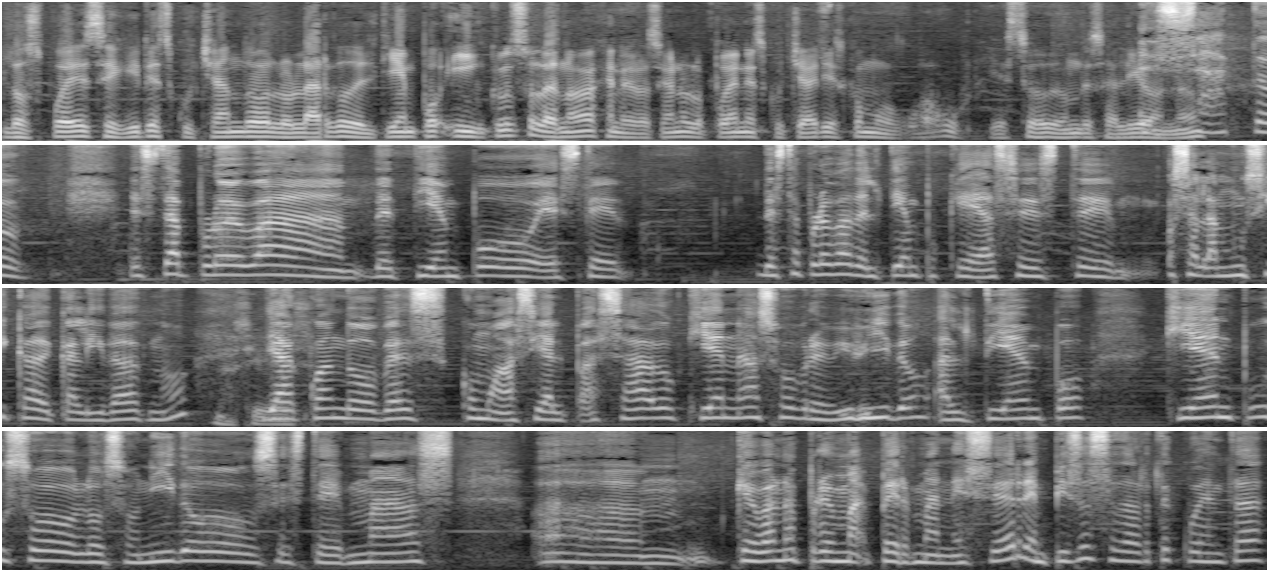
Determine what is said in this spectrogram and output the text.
los puedes seguir escuchando a lo largo del tiempo. E incluso la nueva generación lo pueden escuchar y es como, wow, ¿y esto de dónde salió, no? Exacto. Esta prueba de tiempo, este de esta prueba del tiempo que hace este, o sea, la música de calidad, ¿no? ya cuando ves como hacia el pasado, quién ha sobrevivido al tiempo, quién puso los sonidos este más que van a permanecer, empiezas a darte cuenta,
